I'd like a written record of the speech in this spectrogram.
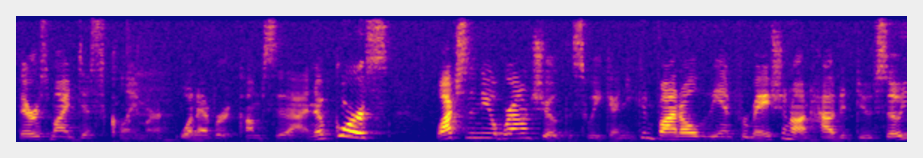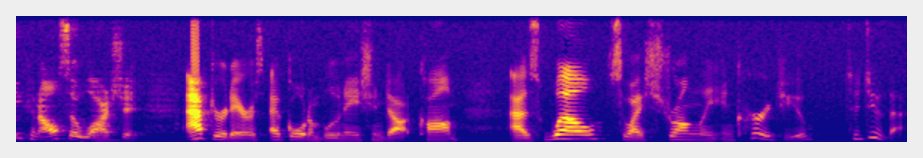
there's my disclaimer whenever it comes to that. And of course, Watch the Neal Brown Show this weekend. You can find all of the information on how to do so. You can also watch it after it airs at goldenbluenation.com as well. So I strongly encourage you to do that.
